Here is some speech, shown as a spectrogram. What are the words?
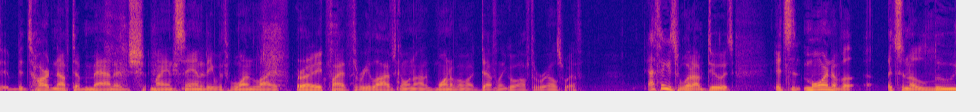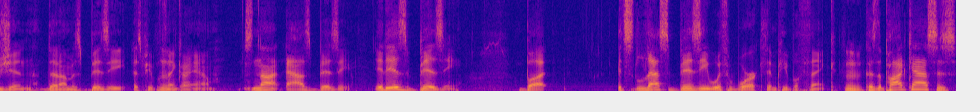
it's hard enough to manage my insanity with one life. right? If I had three lives going on, one of them I'd definitely go off the rails with. I think it's what I'm do is it's more of a it's an illusion that I'm as busy as people Hmm. think I am. It's not as busy. It is busy, but it's less busy with work than people think. Hmm. Because the podcast is,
